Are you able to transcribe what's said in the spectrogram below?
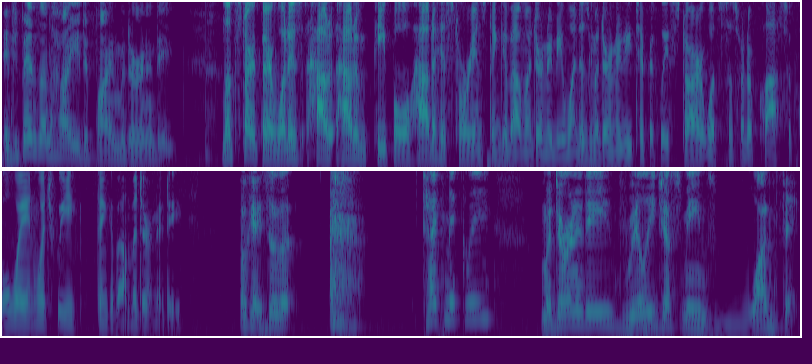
it depends on how you define modernity. Let's start there. What is how how do people how do historians think about modernity? When does modernity typically start? What's the sort of classical way in which we think about modernity? Okay, so the technically modernity really just means one thing.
